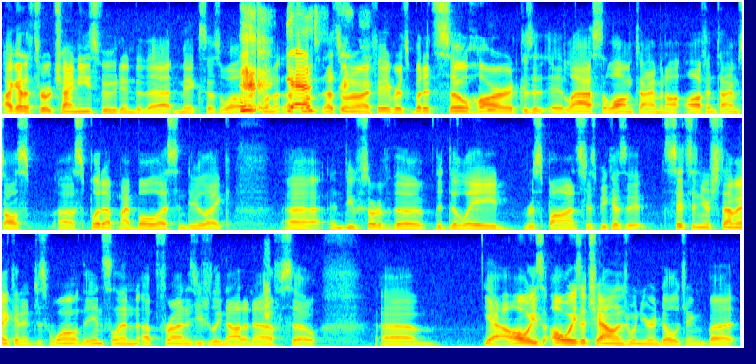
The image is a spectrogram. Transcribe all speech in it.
I got to throw Chinese food into that mix as well. That's one of, that's, yes. one, that's one of my favorites, but it's so hard because it, it, lasts a long time, and oftentimes I'll uh, split up my bolus and do like uh, and do sort of the the delayed response just because it sits in your stomach and it just won't. The insulin up front is usually not enough. So, um, yeah, always always a challenge when you're indulging. But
